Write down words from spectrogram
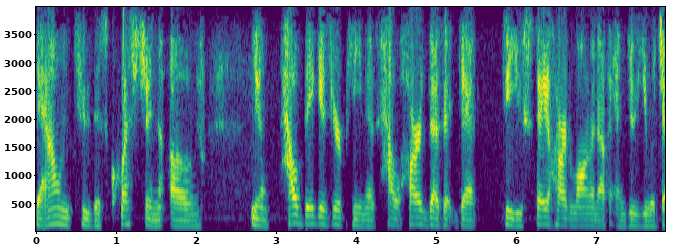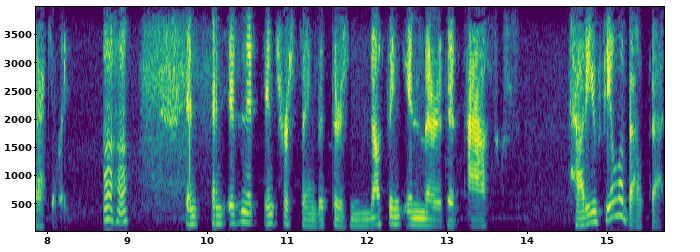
down to this question of, you know, how big is your penis? How hard does it get? Do you stay hard long enough and do you ejaculate? Mm-hmm. And and isn't it interesting that there's nothing in there that asks, how do you feel about that?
